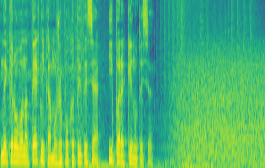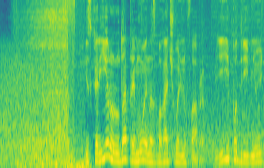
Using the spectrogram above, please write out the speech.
некерована техніка може покотитися і перекинутися. Із кар'єру руда прямує на збагачувальну фабрику. Її подрібнюють,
